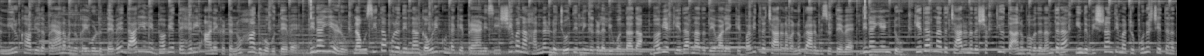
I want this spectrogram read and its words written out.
ನೀರು ಕಾವ್ಯದ ಪ್ರಯಾಣವನ್ನು ಕೈಗೊಳ್ಳುತ್ತೇವೆ. ದಾರಿಯಲ್ಲಿ ಭವ್ಯ ತೆಹರಿ ಆಣೆಕಟ್ಟನ್ನು ಹಾದು ಹೋಗುತ್ತೇವೆ. ದಿನ ಏಳು. ನಾವು ಸೀತಾಪುರದಿಂದ ಗೌರಿಕುಂಡಕ್ಕೆ ಪ್ರಯಾಣಿಸಿ ಶಿವನ ಹನ್ನೆರಡು ಜ್ಯೋತಿರ್ಲಿಂಗಗಳಲ್ಲಿ ಒಂದಾದ ಭವ್ಯ ಕೇದಾರನಾಥ ದೇವಾಲಯಕ್ಕೆ ಪವಿತ್ರ ಚಾರಣವನ್ನು ಪ್ರಾರಂಭಿಸುತ್ತೇವೆ. ದಿನ ಎಂಟು. ಕೇದಾರ್ನಾಥ ಚಾರಣದ ಶಕ್ತಿಯುತ ಅನುಭವದ ನಂತರ ಇಂದು ವಿಶ್ರಾಂತಿ ಮತ್ತು ಪುನಶ್ಚೇತನದ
